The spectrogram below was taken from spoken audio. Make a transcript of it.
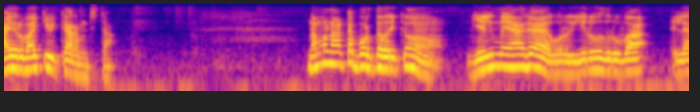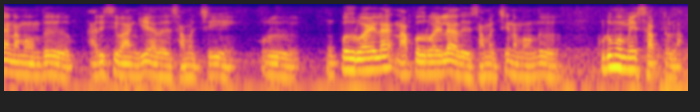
ஆயிரம் ரூபாய்க்கு விற்க ஆரம்பிச்சிட்டான். நம்ம நாட்டை பொறுத்த வரைக்கும் எளிமையாக ஒரு இருபது ரூபா இல்லை நம்ம வந்து அரிசி வாங்கி அதை சமைச்சு ஒரு முப்பது ரூபாயில் நாற்பது ரூபாயில் அது சமைச்சு நம்ம வந்து குடும்பமே சாப்பிட்றலாம்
